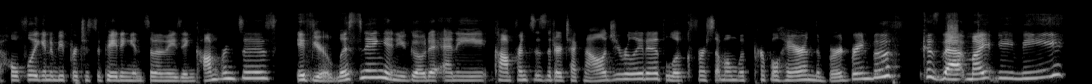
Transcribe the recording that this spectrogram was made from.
hopefully going to be participating in some amazing conferences. If you're listening and you go to any conferences that are technology related, look for someone with purple hair in the Birdbrain booth because that might be me.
